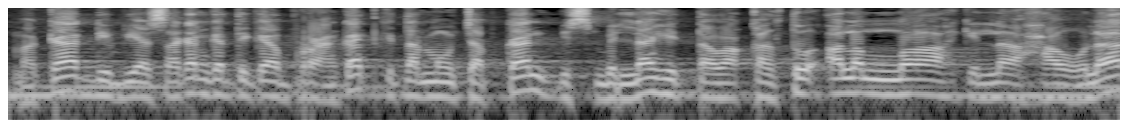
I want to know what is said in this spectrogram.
maka dibiasakan ketika berangkat kita mengucapkan Bismillahirrahmanirrahim haula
